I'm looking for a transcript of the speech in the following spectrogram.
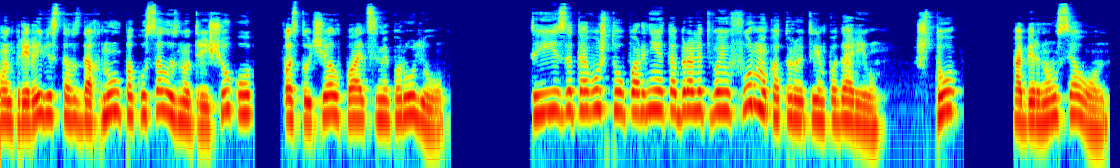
Он прерывисто вздохнул, покусал изнутри щеку, постучал пальцами по рулю. «Ты из-за того, что у парней отобрали твою форму, которую ты им подарил?» «Что?» – обернулся он.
